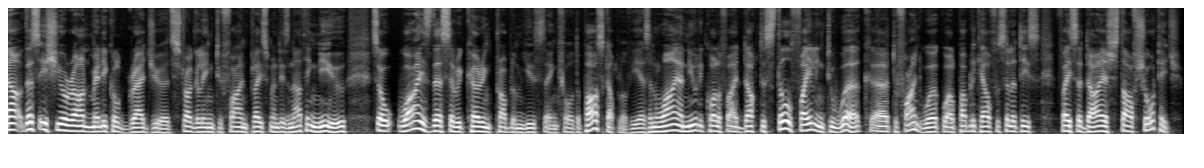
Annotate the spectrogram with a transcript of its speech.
Now, this issue around medical graduates struggling to find placement is nothing new. So, why is this a recurring problem, you think, for the past couple of years? And why are newly qualified doctors still failing to work, uh, to find work, while public health facilities face a dire staff shortage?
